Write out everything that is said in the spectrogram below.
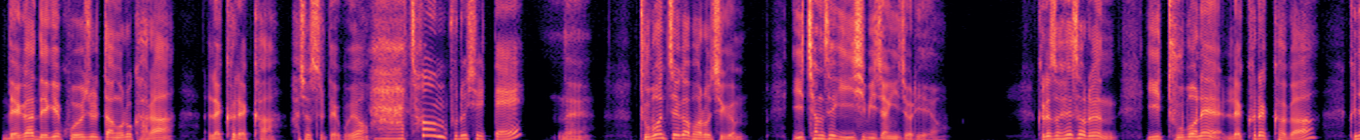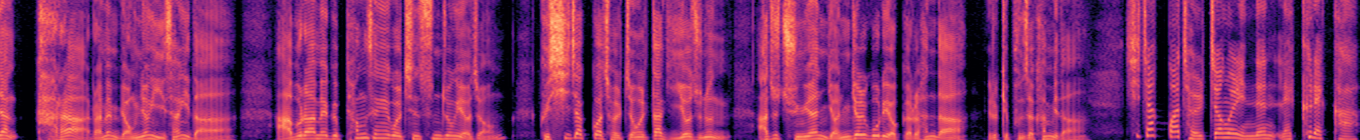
내가 내게 보여줄 땅으로 가라 레크레카 하셨을 때고요. 아, 처음 부르실 때? 네. 두 번째가 바로 지금 이 창세기 22장 2절이에요. 그래서 해설은 이 두 번의 레크레카가 그냥 가라라면 명령 이상이다. 아브라함의 그 평생에 걸친 순종의 여정, 그 시작과 절정을 딱 이어주는 아주 중요한 연결고리 역할을 한다. 이렇게 분석합니다. 시작과 절정을 잇는 레크레카.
